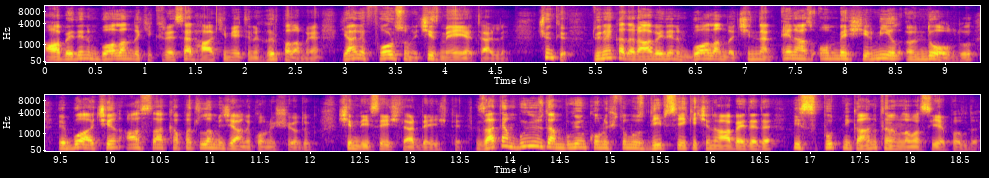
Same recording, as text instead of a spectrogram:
ABD'nin bu alandaki küresel hakimiyetini hırpalamaya yani forsunu çizmeye yeterli. Çünkü düne kadar ABD'nin bu alanda Çin'den en az 15-20 yıl önde olduğu ve bu açığın asla kapatılamayacağını konuşuyorduk. Şimdi ise işler değişti. Zaten bu yüzden bugün konuştuğumuz DeepSeek için ABD'de bir Sputnik anı tanımlaması yapıldı.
